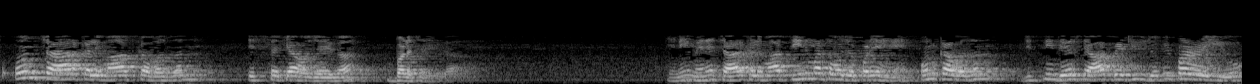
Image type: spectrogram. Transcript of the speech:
تو ان چار کلمات کا وزن اس سے کیا ہو جائے گا؟ بڑھ جائے گا۔ یعنی میں نے چار کلمات تین مرتبہ جو پڑھے ہیں، ان کا وزن جتنی دیر سے آپ بیٹھی جو بھی پڑھ رہی ہو،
